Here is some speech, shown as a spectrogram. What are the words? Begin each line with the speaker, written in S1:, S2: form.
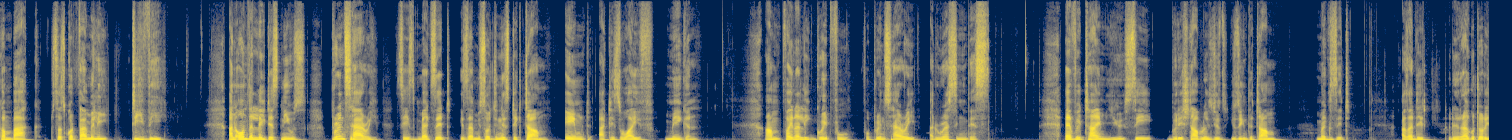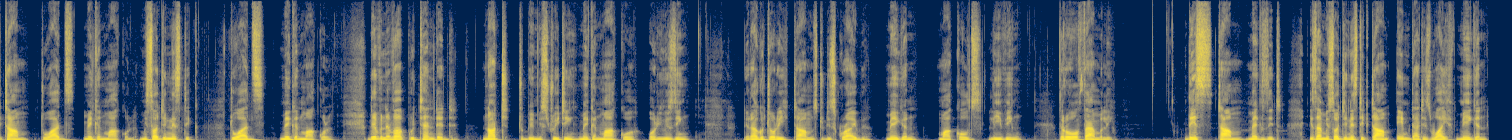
S1: Welcome back to Squad Family TV. And on the latest news, Prince Harry says Megxit is a misogynistic term aimed at his wife, Meghan. I'm finally grateful for Prince Harry addressing this. Every time you see British tabloids using the term Megxit as a de- derogatory term towards Meghan Markle, misogynistic towards Meghan Markle, they've never pretended not to be mistreating Meghan Markle or using derogatory terms to describe Meghan Markle's leaving the royal family. This term, Megxit, is a misogynistic term aimed at his wife Meghan.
